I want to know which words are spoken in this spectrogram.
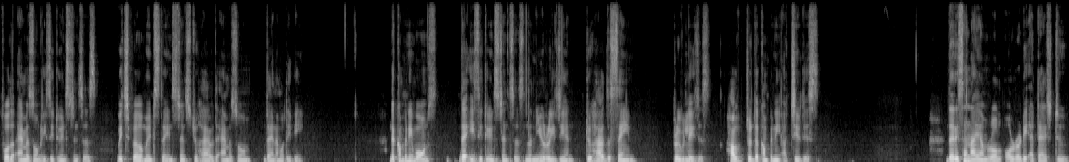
for the Amazon EC2 instances, which permits the instance to have the Amazon DynamoDB. The company wants the EC2 instances in the new region to have the same privileges. How should the company achieve this? There is an IAM role already attached to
